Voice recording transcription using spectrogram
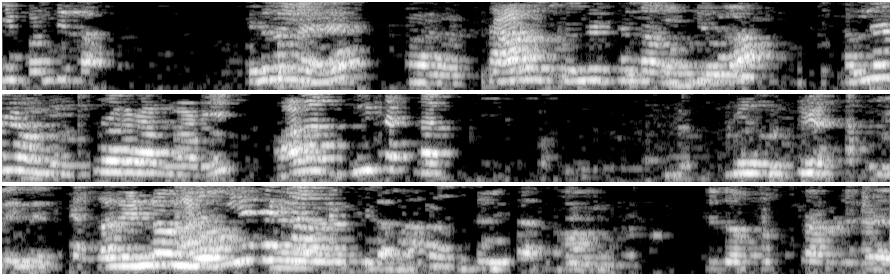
ನೀವು ಬಂದಿಲ್ಲ. ಇದ್ರಲ್ಲೇ ಸ್ಟಾರ್ ಸಂದೇಶನ ಅಂತೀವಲ್ಲ ಅಲ್ಲೇನೆ ಒಂದು ಪ್ರೋಗ್ರಾಮ್ ಮಾಡಿ ಬಹಳ ನೀಟಾಗಿ ನೀವು ಇಲ್ಲ ಇಲ್ಲ ಇಲ್ಲ. ಸರ್ ಇನ್ನೊಂದು ಇದು ಪುಸ್ತಕ ಬಿಡುಗಡೆ.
